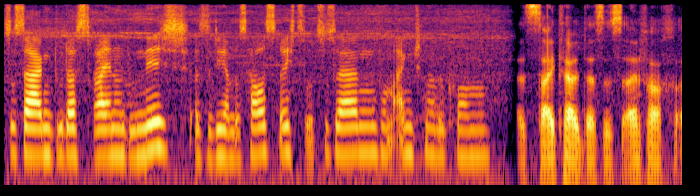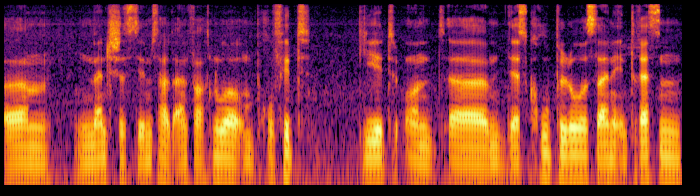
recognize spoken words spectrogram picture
zu sagen, du darfst rein und du nicht. Also die haben das Hausrecht sozusagen vom Eigentümer bekommen. Es zeigt halt, dass es einfach ähm, ein Mensch ist, dem es halt einfach nur um Profit geht und ähm, der skrupellos seine Interessen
